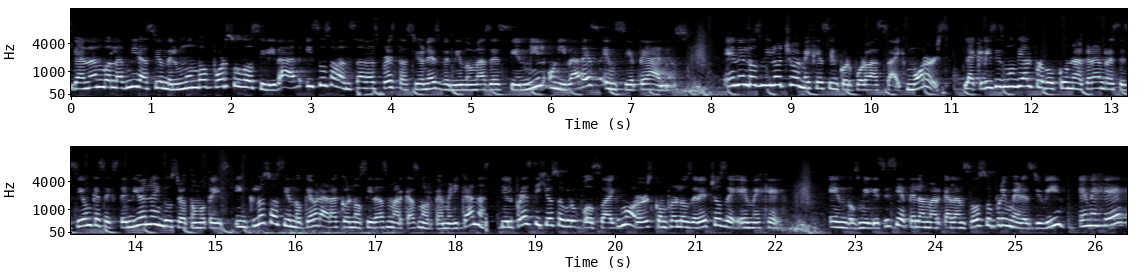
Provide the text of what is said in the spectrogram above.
ganando la admiración del mundo por su docilidad y sus avanzadas prestaciones vendiendo más de 100.000 unidades en 7 años. En el 2008 MG se incorporó a Psych Motors. La crisis mundial provocó una gran recesión que se extendió en la industria automotriz, incluso haciendo quebrar a conocidas marcas norteamericanas, y el prestigioso grupo Psych Motors compró los derechos de MG. En 2017 la marca lanzó su primer SUV, MG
